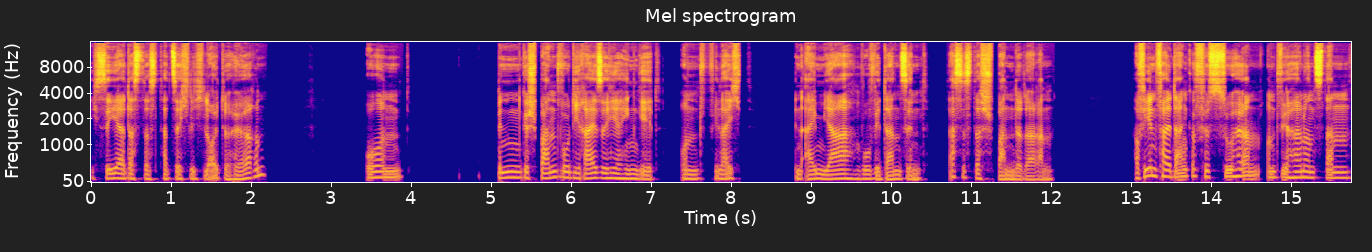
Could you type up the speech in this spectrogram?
Ich sehe ja, dass das tatsächlich Leute hören. Und bin gespannt, wo die Reise hier hingeht. Und vielleicht in einem Jahr, wo wir dann sind. Das ist das Spannende daran. Auf jeden Fall danke fürs Zuhören und wir hören uns dann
